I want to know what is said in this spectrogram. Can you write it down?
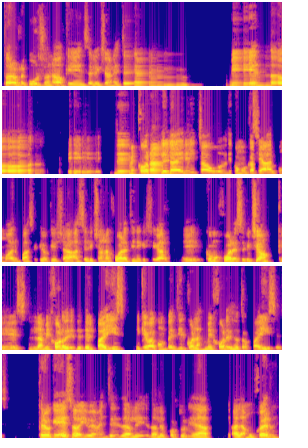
todos los recursos, ¿no? Que en selección estén viendo eh, de mejorarle la derecha o de cómo casear, cómo dar un pase. Creo que ya a selección la jugadora tiene que llegar eh, como jugadora de selección, que es la mejor del país y que va a competir con las mejores de otros países. Creo que eso y obviamente darle, darle oportunidad a la mujer,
